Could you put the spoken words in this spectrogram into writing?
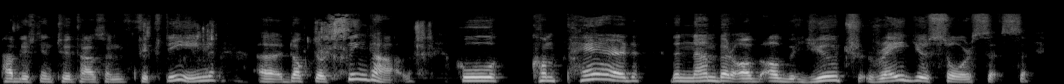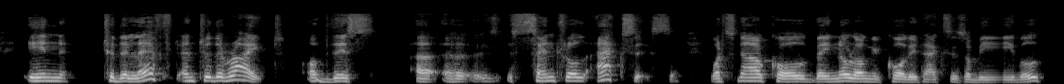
published in 2015, uh, Dr. Singal, who compared the number of, of huge radio sources in to the left and to the right of this uh, uh, central axis. What's now called, they no longer call it axis of evil,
